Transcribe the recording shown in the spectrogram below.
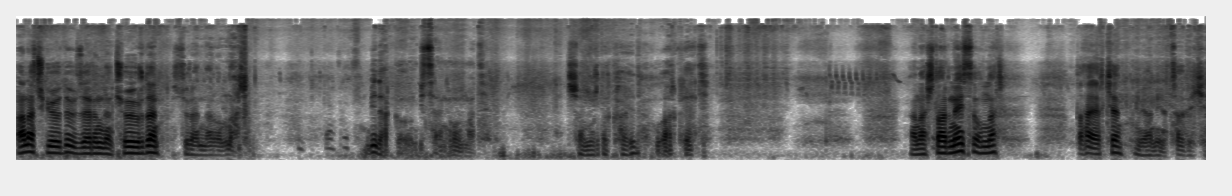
Anaç gövde üzerinden, çöğürden sürenler onlar. Bir dakika oğlum, bir saniye olmadı. Çamurda kaydı. Bu arkaya at. Anaçlar neyse onlar daha erken uyanıyor tabii ki.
